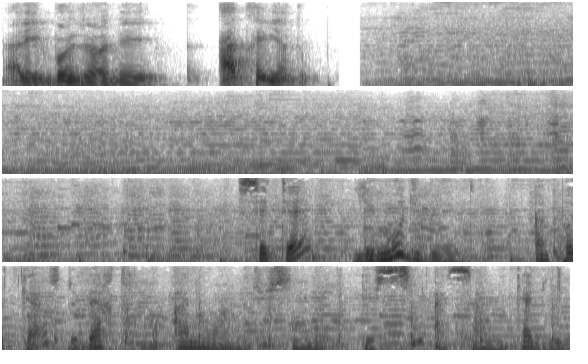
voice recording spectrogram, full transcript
allez bonne journée à très bientôt C'était Les mots du bled, un podcast de Bertrand Anouar Ducinet et Si Hassan Kabil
